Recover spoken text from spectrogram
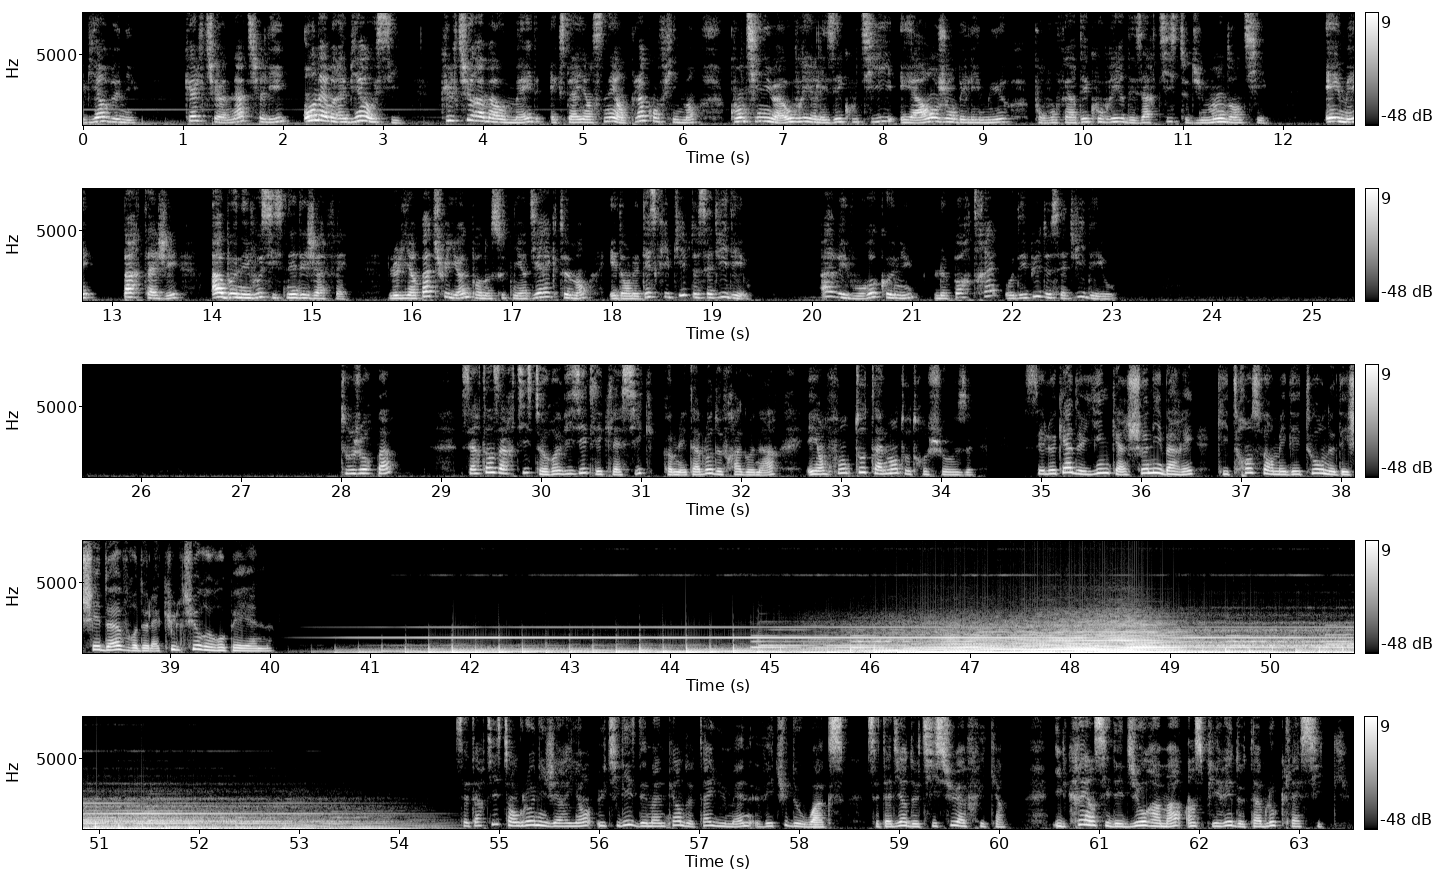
bienvenue. Culture Naturally, on aimerait bien aussi. Culturama Homemade, expérience née en plein confinement, continue à ouvrir les écoutilles et à enjamber les murs pour vous faire découvrir des artistes du monde entier. Aimez, partagez, abonnez-vous si ce n'est déjà fait. Le lien Patreon pour nous soutenir directement est dans le descriptif de cette vidéo. Avez-vous reconnu le portrait au début de cette vidéo? Toujours pas? Certains artistes revisitent les classiques, comme les tableaux de Fragonard, et en font totalement autre chose. C'est le cas de Yinka Shonibare qui transforme et détourne des chefs-d'œuvre de la culture européenne. Cet artiste anglo-nigérian utilise des mannequins de taille humaine vêtus de wax, c'est-à-dire de tissu africain. Il crée ainsi des dioramas inspirés de tableaux classiques.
